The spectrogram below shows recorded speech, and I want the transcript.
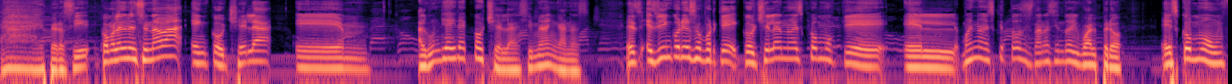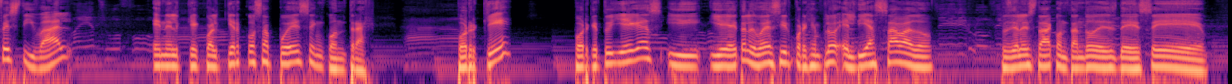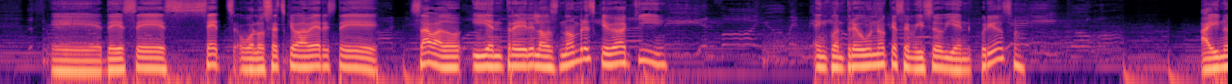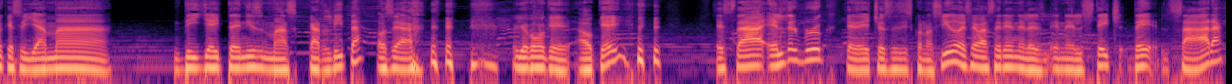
Ay, pero sí. Como les mencionaba, en Coachella. Em, algún día iré a Coachella, si me dan ganas. Es, es bien curioso porque Coachella no es como que el. Bueno, es que todos están haciendo igual, pero es como un festival en el que cualquier cosa puedes encontrar. ¿Por qué? Porque tú llegas y, ahorita les voy a decir, por ejemplo, el día sábado, pues ya les estaba contando desde ese, eh, de ese set o los sets que va a haber este sábado. Y entre los nombres que veo aquí, encontré uno que se me hizo bien curioso. Hay uno que se llama DJ Tennis más Carlita. O sea, yo como que, ah, ok. Está Elderbrook, que de hecho ese es conocido. Ese va a ser en el, en el stage de Sahara.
